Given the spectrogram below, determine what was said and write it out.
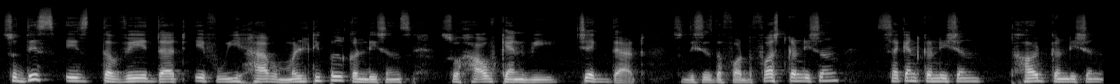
so this is the way that if we have multiple conditions so how can we check that? So this is the for the first condition second condition third condition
